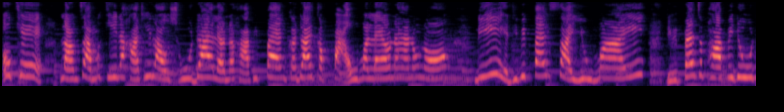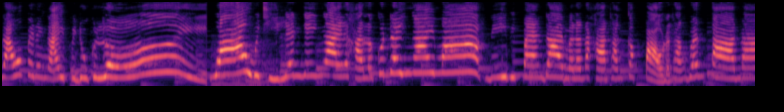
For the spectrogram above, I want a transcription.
โอเค หลังจากเมื่อกี้นะคะที่เราชูได้แล้วนะคะ พี่แป้งก็ได้กระเป๋ามาแล้วนะคะน้องๆ นี่เห็นที่พี่แป้งใส่อยู่ไหมเดี๋ยวพี่แป้งจะพาไปดูนะว่าเป็นยังไงไปดูกันเลย ว้าววิธีเล่นง่าย ๆนะคะ แล้วก็ได้ง่ายมาก นี่พี่แป้งได้มาแล้วนะคะ ทั้งกระเป๋าและทั้งแว่นตานะ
